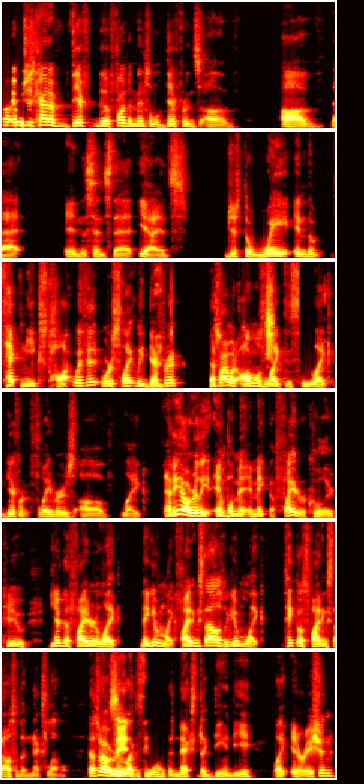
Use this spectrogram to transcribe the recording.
So it was just kind of diff- the fundamental difference of of that in the sense that yeah it's just the way in the techniques taught with it were slightly different. That's why i would almost like to see like different flavors of like i think that would really implement and make the fighter cooler too. Give the fighter like they give them like fighting styles but give them like take those fighting styles to the next level. That's what i would really See- like to see like the next like d&d like iteration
